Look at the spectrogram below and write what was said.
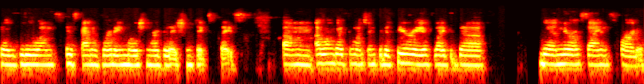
those blue ones, is kind of where the emotion regulation takes place. Um, I won't go too much into the theory of like the the neuroscience part of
